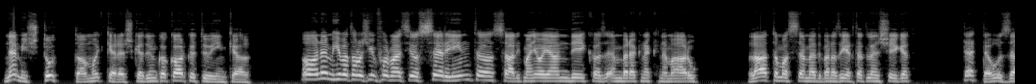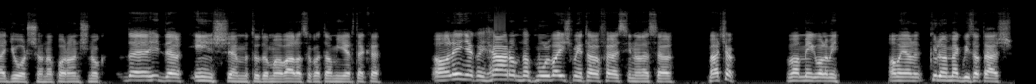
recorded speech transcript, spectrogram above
nem is tudtam, hogy kereskedünk a karkötőinkkel. A nem hivatalos információ szerint a szállítmány ajándék az embereknek nem áru. Látom a szemedben az értetlenséget. Tette hozzá gyorsan a parancsnok, de hidd el, én sem tudom a válaszokat a miértekre. A lényeg, hogy három nap múlva ismét a felszínen leszel. Bár csak van még valami, amolyan külön megbizatás.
